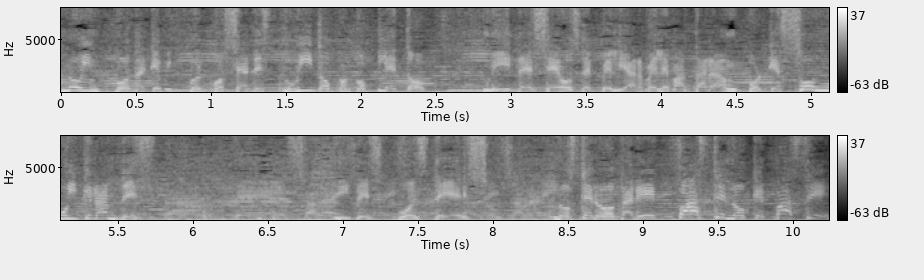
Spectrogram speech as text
no importa que mi cuerpo sea destruido por completo. Mis deseos de pelear me levantarán porque son muy grandes. Y después de eso, los derrotaré, pase lo que pase.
